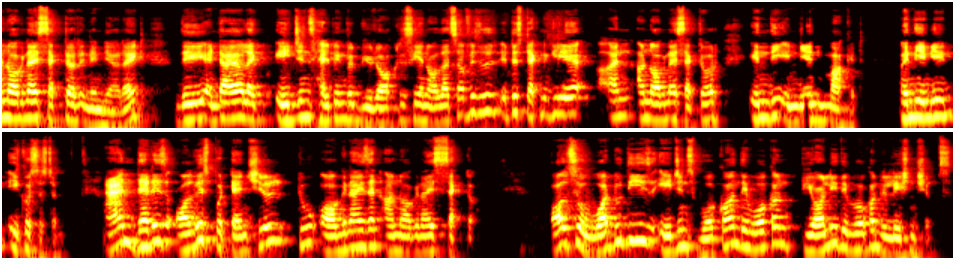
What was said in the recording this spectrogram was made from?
unorganized sector in india right? The entire like agents helping with bureaucracy and all that stuff is it is technically a, an unorganized sector in the indian market in the indian ecosystem. And there is always potential to organize an unorganized sector. Also what do these agents work on? They work on purely they work on relationships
